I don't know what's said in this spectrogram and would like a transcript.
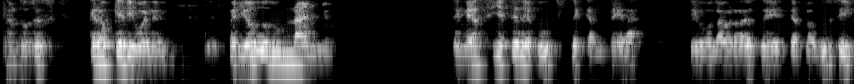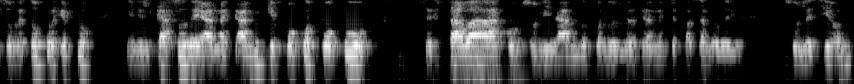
Entonces, creo que digo, en el periodo de un año, tener siete debuts de cantera, digo, la verdad es de, aplaudirse y sobre todo, por ejemplo, en el caso de Anakami, que poco a poco se estaba consolidando cuando desgraciadamente pasa lo de su lesión,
